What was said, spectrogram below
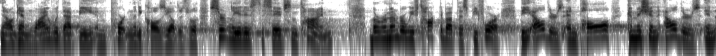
Now, again, why would that be important that he calls the elders? Well, certainly it is to save some time. But remember, we've talked about this before. The elders, and Paul commissioned elders in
